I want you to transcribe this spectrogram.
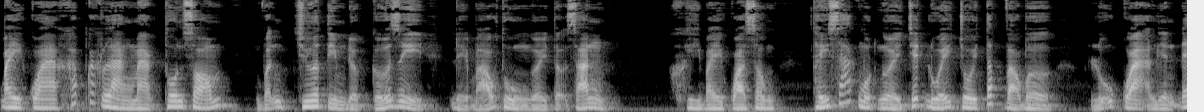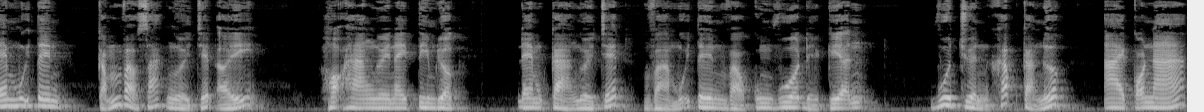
bay qua khắp các làng mạc thôn xóm, vẫn chưa tìm được cớ gì để báo thù người thợ săn. Khi bay qua sông, thấy xác một người chết đuối trôi tấp vào bờ, lũ quạ liền đem mũi tên cắm vào xác người chết ấy. Họ hàng người này tìm được, đem cả người chết và mũi tên vào cung vua để kiện. Vua truyền khắp cả nước, ai có ná,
